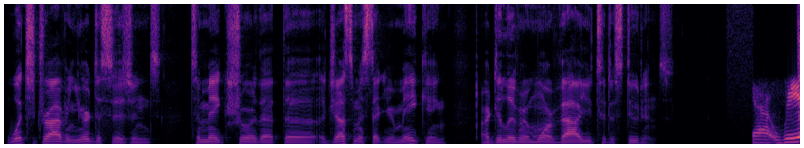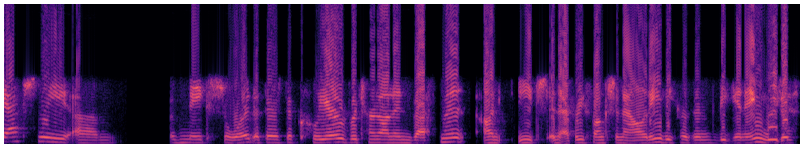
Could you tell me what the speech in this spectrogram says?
what's driving your decisions to make sure that the adjustments that you're making are delivering more value to the students? Yeah, we actually um, make sure that there's a clear return on investment on each and every functionality because in the beginning we just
